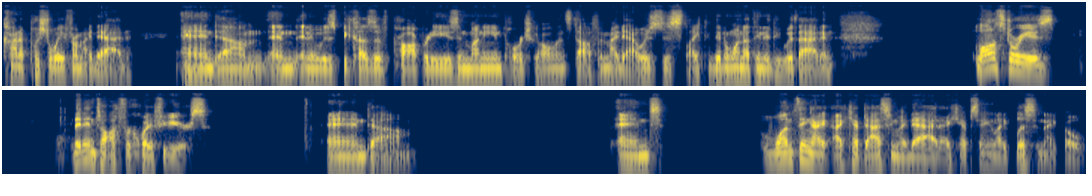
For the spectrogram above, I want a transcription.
kind of pushed away from my dad. And um and and it was because of properties and money in Portugal and stuff. And my dad was just like didn't want nothing to do with that. And long story is they didn't talk for quite a few years. And um and one thing I, I kept asking my dad i kept saying like listen i go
